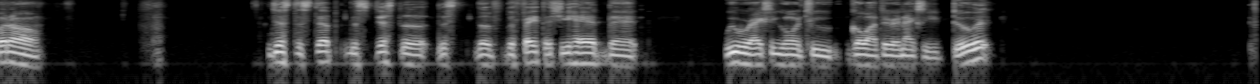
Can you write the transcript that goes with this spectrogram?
But um, just the step, this just the the the the faith that she had that we were actually going to go out there and actually do it.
